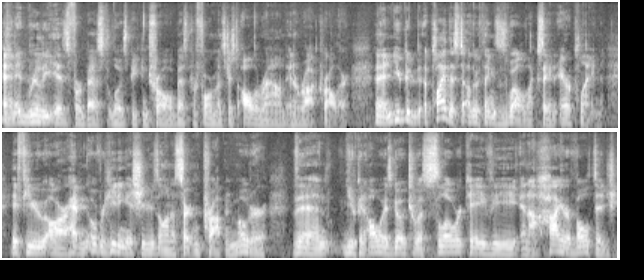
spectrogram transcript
and it really is for best low speed control, best performance just all around in a rock crawler. And you could apply this to other things as well, like say an airplane. If you are having overheating issues on a certain prop and motor, then you can always go to a slower kV and a higher voltage,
